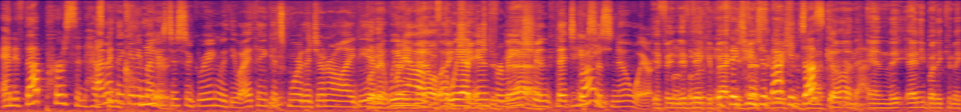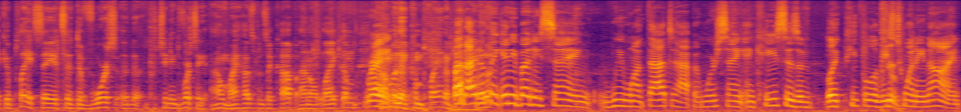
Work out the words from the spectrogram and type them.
And if that person has I don't been think cleared, anybody's disagreeing with you. I think it's more the general idea But that it- we right now now, have, we have information back- that takes Right. us nowhere. If, it, But- if they if get back, they the change it back, it does not go to that. and they, anybody can make a complaint. Say it's a divorce, uh, a proceeding divorce. Say, oh, my husband's a cop. I don't like him. Right. I'm going to complain about. It. But it. I don't think anybody's saying we want that to happen. We're saying in cases of like people of these Sure. 29,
